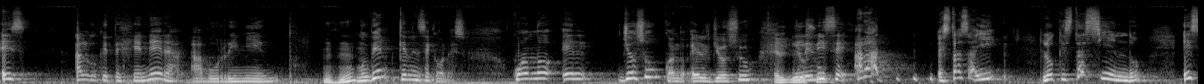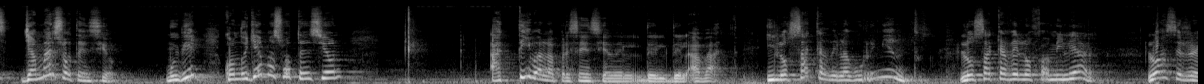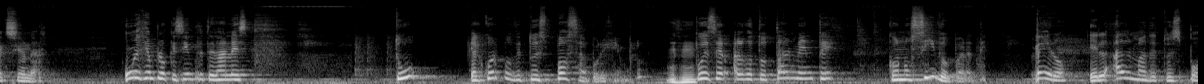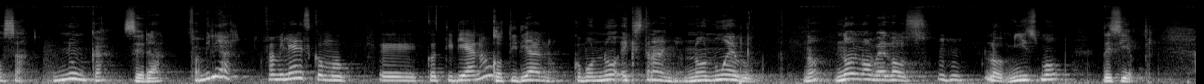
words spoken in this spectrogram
es algo que te genera aburrimiento. Muy bien, quédense con eso. Cuando el Yosu, cuando el Yosu, le dice, Abad, estás ahí, lo que está haciendo es llamar su atención. Muy bien, cuando llama su atención, activa la presencia del, del abad y lo saca del aburrimiento, lo saca de lo familiar, lo hace reaccionar. Un ejemplo que siempre te dan es, tú, el cuerpo de tu esposa, por ejemplo, puede ser algo totalmente conocido para ti, pero el alma de tu esposa nunca será familiar. Familiar es como eh, cotidiano. Cotidiano, como no extraño, no nuevo, no, no novedoso, lo mismo de siempre.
